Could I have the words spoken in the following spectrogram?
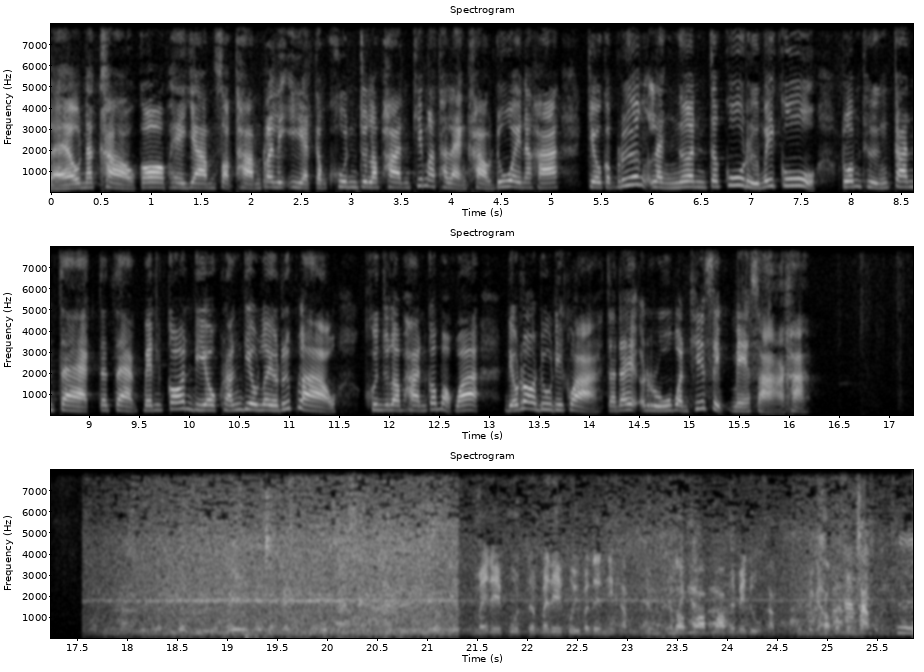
แล้วนักข่าวก็พยายามสอบถามรายละเอียดกับคุณจุลพันธ์ที่มาแถลงข่าวด้วยนะคะ เกี่ยวกับเรื่องแหล่งเงินจะกู้หรือไม่กู้ รวมถึงการแจกจะแจกเป็นก้อนเดียวครั้งเดียวเลยหรือเปล่า คุณจุลพันธ์ก็บอกว่า เดี๋ยวรอดูดีกว่า จะได้รู้วันที่ 10 เมษาค่ะไม่ได้พูดไม่ได้คุยประเด็นนี้ครับก็มอบมอบให้ไปดูครับขอบพระคุณครับคือ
